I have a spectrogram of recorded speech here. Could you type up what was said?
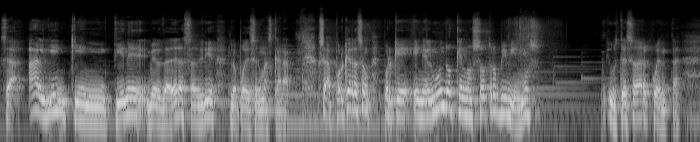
O sea, alguien quien tiene verdadera sabiduría lo puede desenmascarar. O sea, ¿por qué razón? Porque en el mundo que nosotros vivimos, usted se va a dar cuenta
